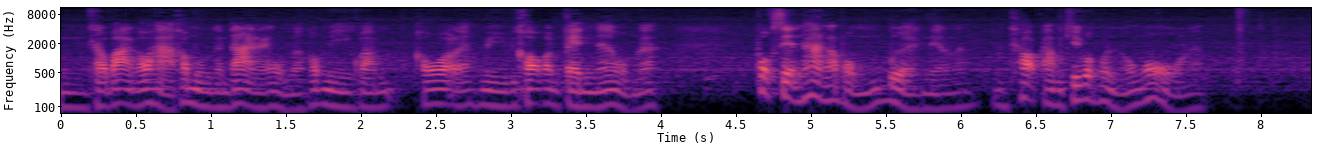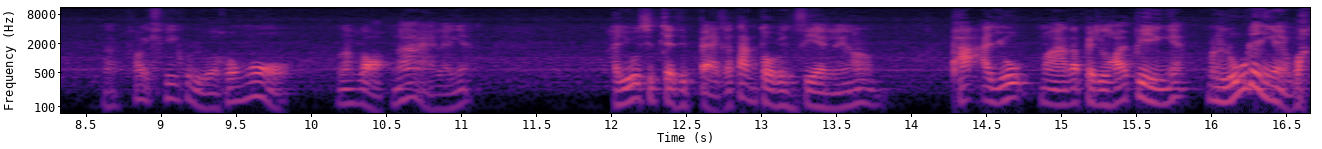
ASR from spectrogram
นชาวบ้านเขาหาข้อมูลกันได้นะครับผมนะเขามีความเขาอะไรมีวิเคราะห์กันเป็นนะครับผมนะพวกเซียนห้างครับผมเบื่ออย่างเดียวนะมันชอบทำคลิปว่าคนอื่นเขาโง่นะนะชอบคิดคนอื่นว่าเขาโง่นะหลอกง่ายอะไรเงี้ย อายุสิบเจ็ดสิบแปดก็ตั้งตัวเป็นเซียนแล้วพระอายุมาแล้วเป็นร้อยปีอย่างเงี้ยมันรู้ได้ยังไงวะ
